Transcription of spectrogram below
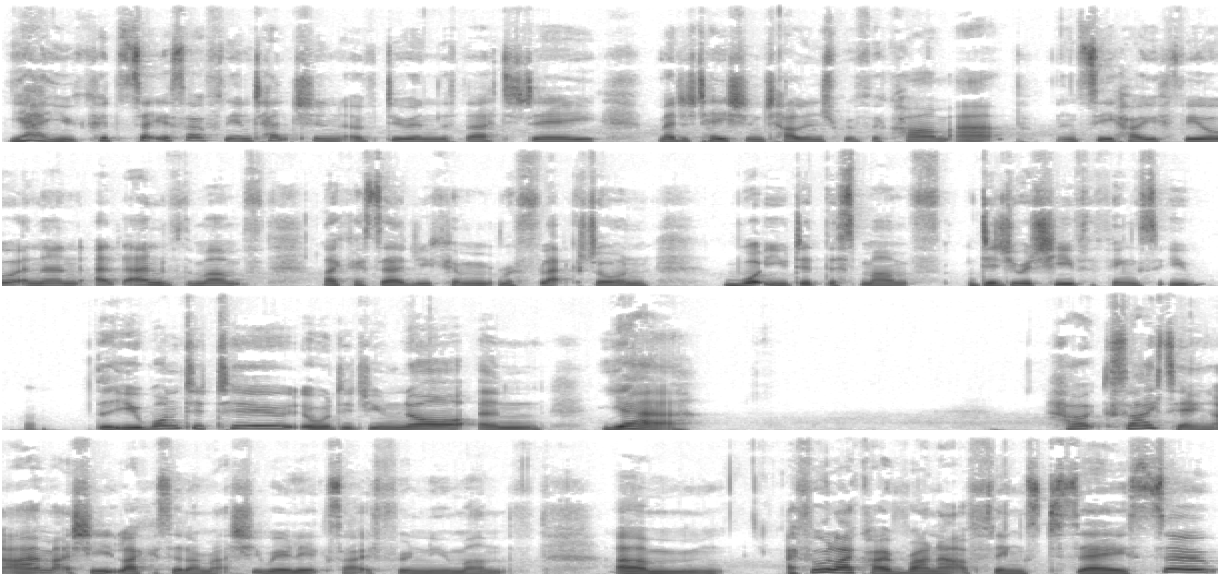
yeah, you could set yourself the intention of doing the 30 day meditation challenge with the Calm app and see how you feel. And then at the end of the month, like I said, you can reflect on what you did this month. Did you achieve the things that you that you wanted to, or did you not? And yeah, how exciting! I'm actually, like I said, I'm actually really excited for a new month. Um, I feel like I've run out of things to say, so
